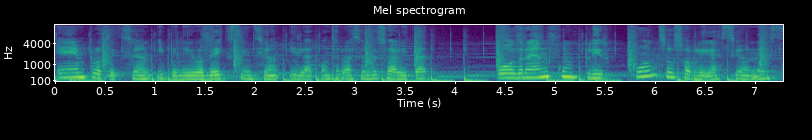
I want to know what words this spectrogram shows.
en protección y peligro de extinción y la conservación de su hábitat, podrán cumplir con sus obligaciones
